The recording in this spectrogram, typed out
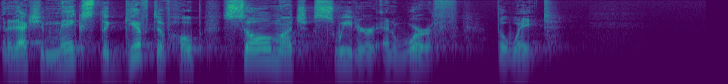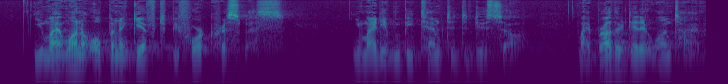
and it actually makes the gift of hope so much sweeter and worth the wait. You might want to open a gift before Christmas. You might even be tempted to do so. My brother did it one time,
